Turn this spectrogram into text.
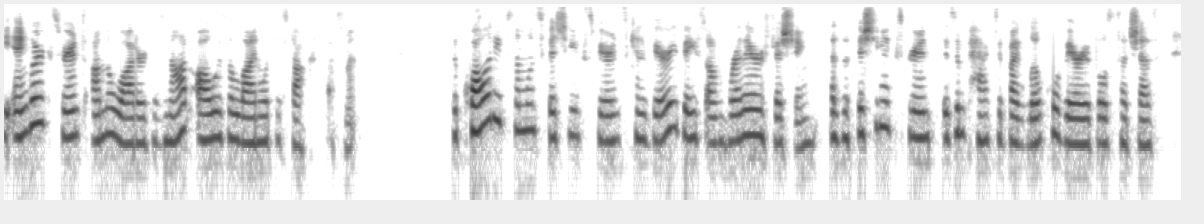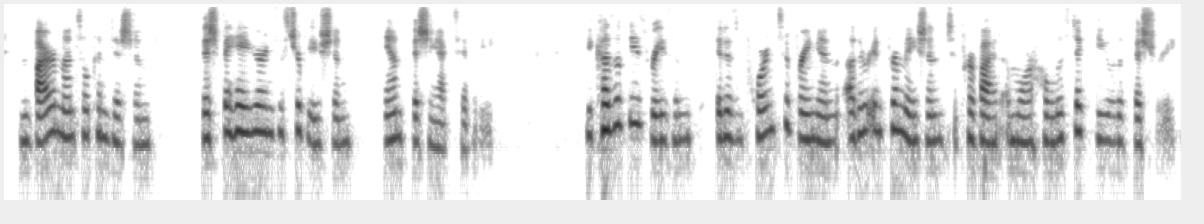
the angler experience on the water does not always align with the stock assessment. The quality of someone's fishing experience can vary based on where they are fishing, as the fishing experience is impacted by local variables such as environmental conditions, fish behavior and distribution, and fishing activity. Because of these reasons, it is important to bring in other information to provide a more holistic view of the fishery.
